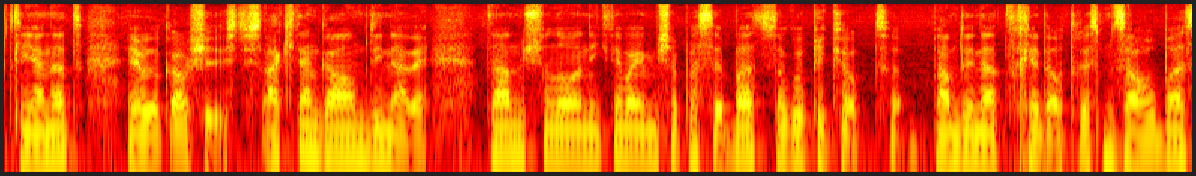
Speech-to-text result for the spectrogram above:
მთლიანად ევროკავშირისთვის. აქედან გამომდინარე, და მნიშვნელოვანი იქნება იმ შეფასებაც, როგორ ფიქრობთ, რამდენად ხედავთ დღეს მზაობას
